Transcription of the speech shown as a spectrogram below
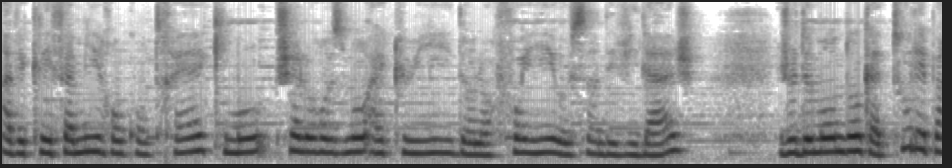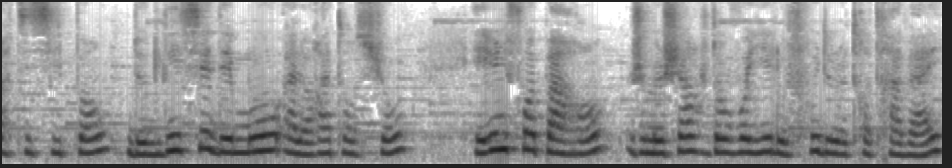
avec les familles rencontrées qui m'ont chaleureusement accueilli dans leur foyer au sein des villages. Je demande donc à tous les participants de glisser des mots à leur attention et une fois par an, je me charge d'envoyer le fruit de notre travail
